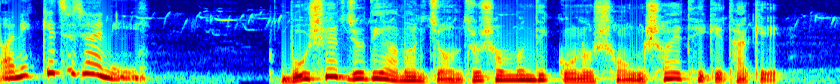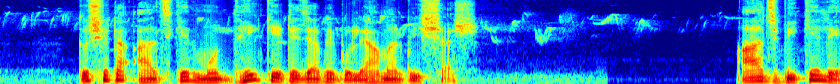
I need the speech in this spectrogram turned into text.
অনেক কিছু জানি। বুশের যদি আমার যন্ত্র সম্বন্ধে কোনো সংশয় থেকে থাকে, তো সেটা আজকের মধ্যেই কেটে যাবে বলে আমার বিশ্বাস। আজ বিকেলে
